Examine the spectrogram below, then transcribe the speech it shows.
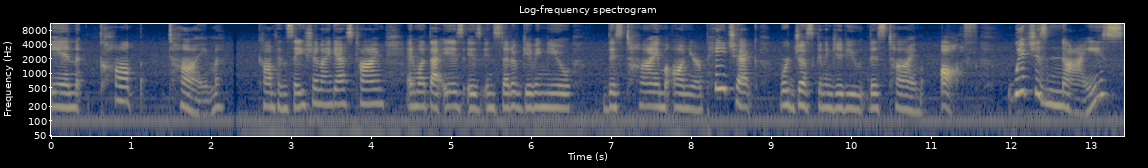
in comp time, compensation, I guess, time. And what that is, is instead of giving you this time on your paycheck, we're just going to give you this time off, which is nice.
